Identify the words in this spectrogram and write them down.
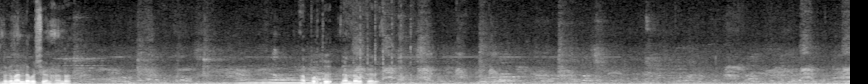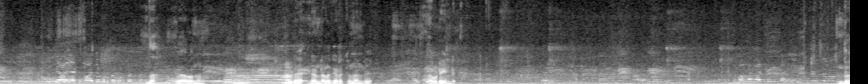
ഇതൊക്കെ നല്ല പശുവാണ് കണ്ടോ? അപ്പുറത്ത് രണ്ടാൾക്കാർ ഇതാ വേറെ ഒന്നും ഇവിടെ രണ്ടാൾ കിടക്കുന്നുണ്ട്. അവിടെയുണ്ട്. ഇതാ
